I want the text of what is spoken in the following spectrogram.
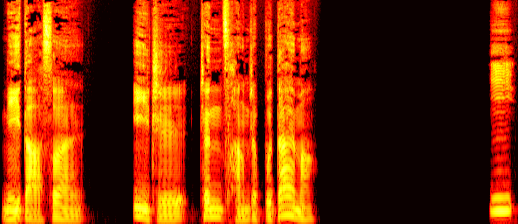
你打算？一直珍藏着不戴吗？一，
